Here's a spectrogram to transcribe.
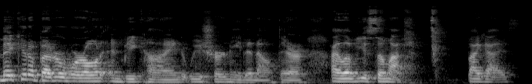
Make it a better world and be kind. We sure need it out there. I love you so much. Bye, guys.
